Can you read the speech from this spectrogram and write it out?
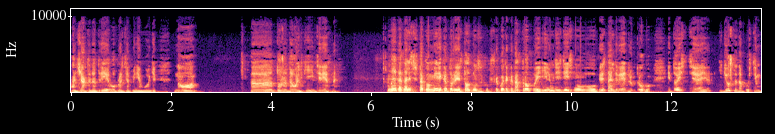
Uncharted 3, о, простят меня боги, но э, тоже довольно-таки интересная. Мы оказались в таком мире, который столкнулся с какой-то катастрофой, и люди здесь, ну, перестали доверять друг другу. И то есть э, идешь ты, допустим, э,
